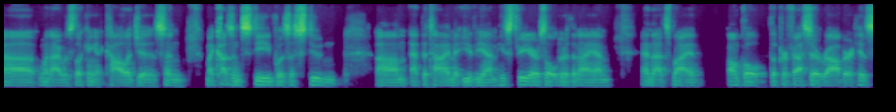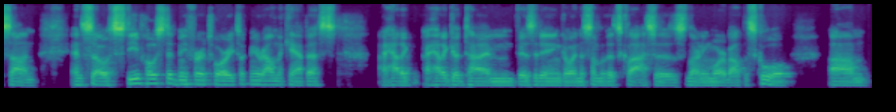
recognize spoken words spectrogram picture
uh, when I was looking at colleges. And my cousin Steve was a student um, at the time at UVM. He's three years older than I am. And that's my uncle, the professor, Robert, his son. And so Steve hosted me for a tour. He took me around the campus. I had a I had a good time visiting, going to some of his classes, learning more about the school. Um,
